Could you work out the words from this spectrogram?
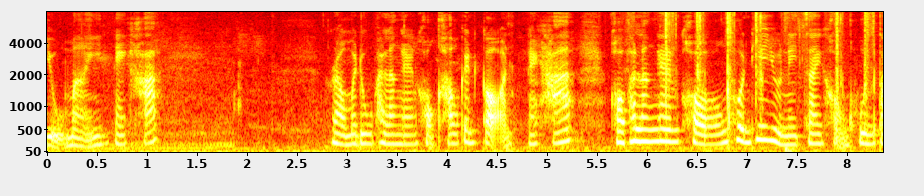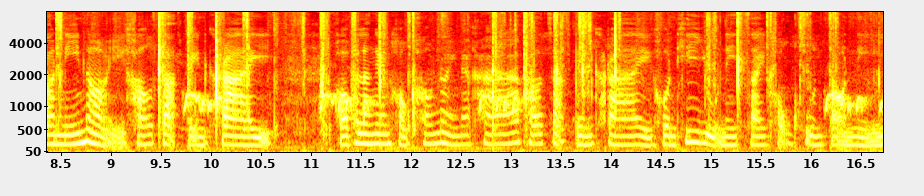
อยู่ไหมนะคะ เรามาดูพลังงานของเขากันก่อนนะคะ ขอพลังงานของคนที่อยู่ในใจของคุณตอนนี้หน่อย เขาจะเป็นใคร ขอพลังงานของเขาหน่อยนะคะ เขาจะเป็นใคร คนที่อยู่ในใจของคุณตอนนี้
